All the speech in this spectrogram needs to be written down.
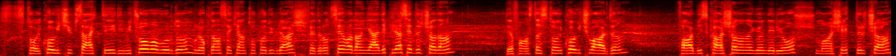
Stojkovic yükseltti. Dimitrova vurdu. Bloktan seken topa dublaj. Fedorovseva'dan geldi. Plase Dırça'dan. Defansta Stojkovic vardı. Fabis karşı alana gönderiyor. Manşet Dırça.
